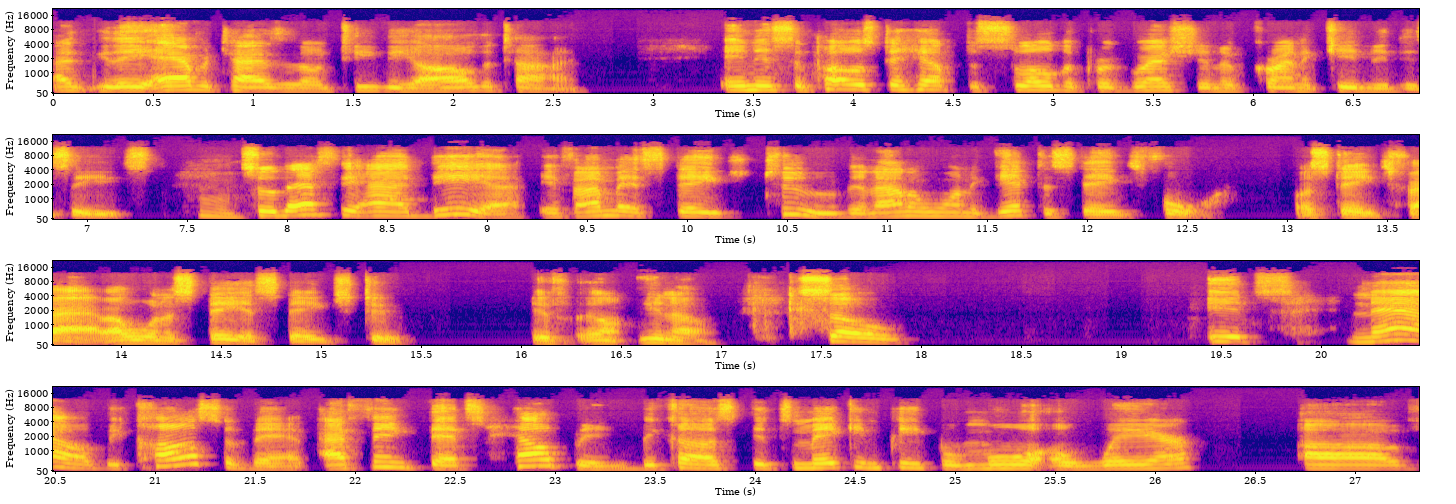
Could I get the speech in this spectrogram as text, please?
I, they advertise it on TV all the time. And it's supposed to help to slow the progression of chronic kidney disease. Hmm. So that's the idea. If I'm at stage two, then I don't want to get to stage four or stage five. I want to stay at stage two. If, uh, you know, so it's now because of that i think that's helping because it's making people more aware of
